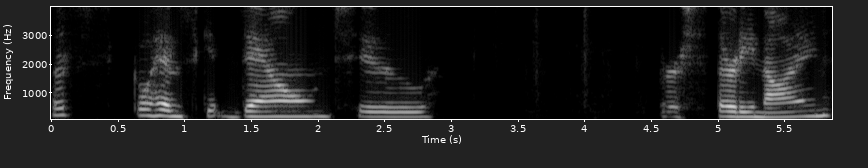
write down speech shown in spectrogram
let's go ahead and skip down to verse 39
